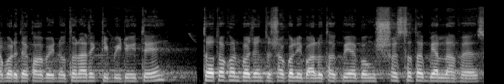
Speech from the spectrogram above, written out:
আবার দেখা হবে নতুন আরেকটি ভিডিওতে। ততক্ষণ পর্যন্ত সকলেই ভালো থাকবে এবং সুস্থ থাকবে, আল্লাহ হাফেজ।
